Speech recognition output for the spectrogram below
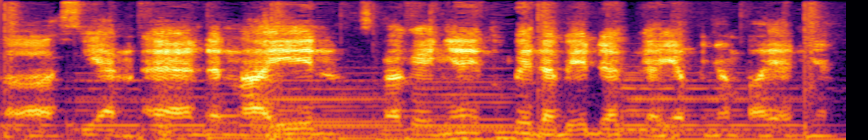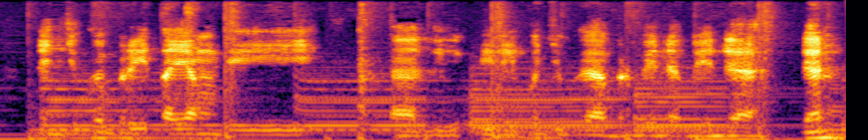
uh, CNN dan lain sebagainya itu beda-beda gaya penyampaiannya dan juga berita yang di uh, diliput juga berbeda-beda dan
